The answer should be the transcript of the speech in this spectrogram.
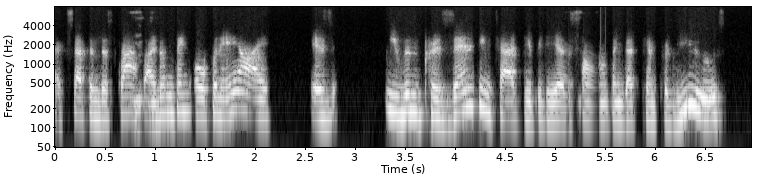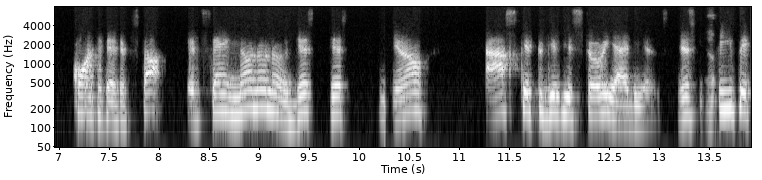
except in this class. I don't think OpenAI is even presenting ChatGPT as something that can produce quantitative stuff. It's saying, no, no, no, just, just, you know, ask it to give you story ideas. Just keep it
